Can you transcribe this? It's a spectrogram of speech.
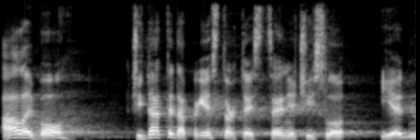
alebo či dať teda priestor tej scéne číslo 1,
